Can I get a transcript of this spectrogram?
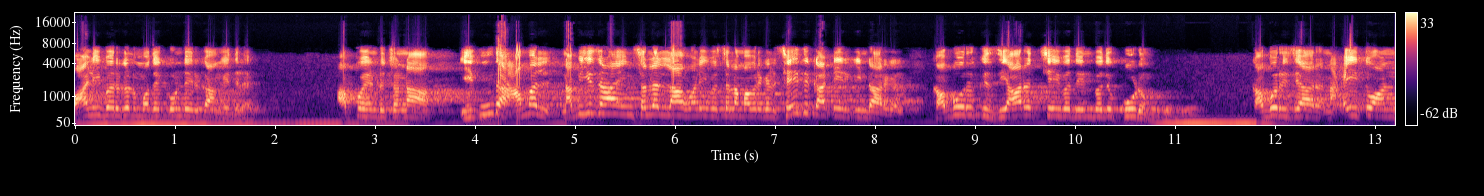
வாலிபர்கள் முதற்கொண்டு இருக்காங்க இதுல. அப்போ என்று சொன்னா இந்த அமல் நபிநாயகம் ஸல்லல்லாஹு அலைஹி செல்லம் அவர்கள் செய்து காட்டியிருக்கின்றார்கள். கபூருக்கு ஜியாரத் செய்வது என்பது கூடும். கபூர் ஜியார் நகைத்து அன்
